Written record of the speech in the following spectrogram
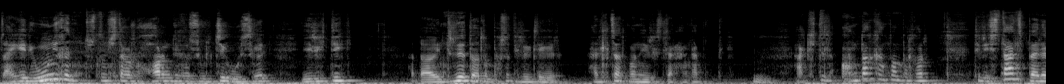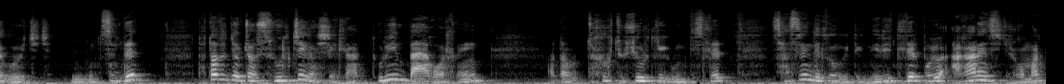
За ингээд үүнийхэн тусламжтайгаар хоорондынхоо сүлжээг үүсгээд иргэдийг одоо интернет болон бусад хэрэглээгээр харилцаа холбооны хэрэгслээр хангаддаг. А гэтэл ондоо компани болохоор тэр станц бариагүй гэж үндсэндээ дотоодод явж байгаа сүлжээг ашиглаад төрийн байгууллагын одоо зохих зөвшөөрлөгийг үндэслээд сансрын дэлгөөн гэдэг нэрийдлэр буюу агаарын шугамар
